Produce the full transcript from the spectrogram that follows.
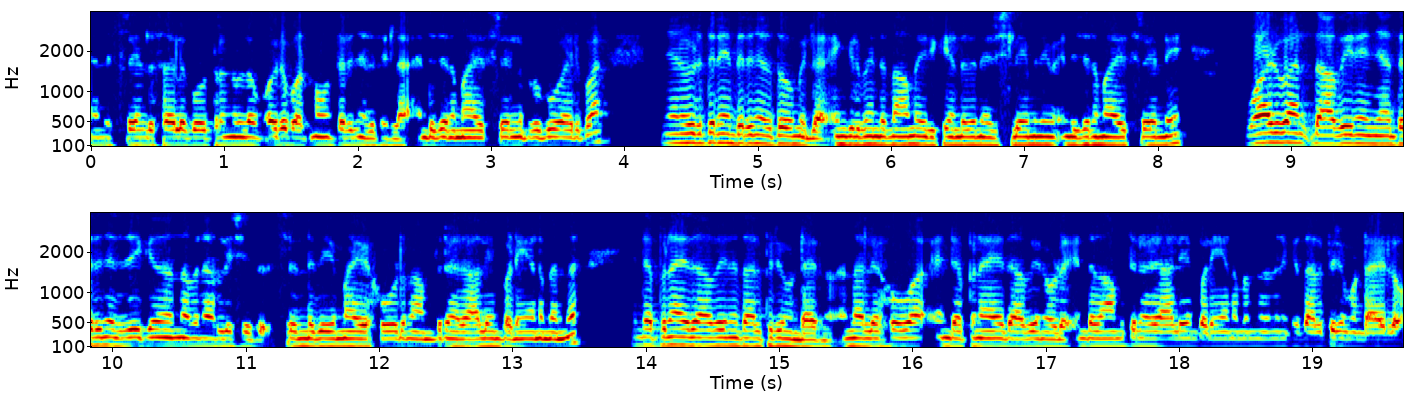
ഞാൻ ഇസ്രായേലിന്റെ സകല ഗോത്രങ്ങളിലും ഒരു പട്ടണവും തിരഞ്ഞെടുത്തില്ല. എന്റെ ജനമായ ഇസ്രായേലിന് പ്രഭുവായിരിക്കാൻ ഞാൻ ഒരുത്തനെയും തിരഞ്ഞെടുത്തവുമില്ല എങ്കിലും എന്റെ നാമം ഇരിക്കേണ്ടതിന് ഇസ്ലേമിനെയും എന്റെ ജനമായ ഇസ്രേലിനെ വാഴുവാൻ ദാവീനെ ഞാൻ തിരഞ്ഞെടുത്തിരിക്കുന്നതെന്ന് അവൻ അരളി ചെയ്തു. ഇസ്രേലിന്റെ ദൈവമായ യഹോയുടെ നാമത്തിന് ഒരു ആലയം പണിയണമെന്ന് എന്റെ അപ്പനായ ദാവീന് താല്പര്യമുണ്ടായിരുന്നു എന്നാൽ യഹോവ എന്റെ അപ്പനായ ദാവീനോട് എന്റെ നാമത്തിന് ഒരു ആലയം പണിയണമെന്ന് നിനക്ക് താല്പര്യമുണ്ടായല്ലോ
